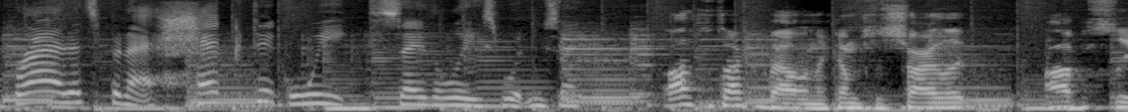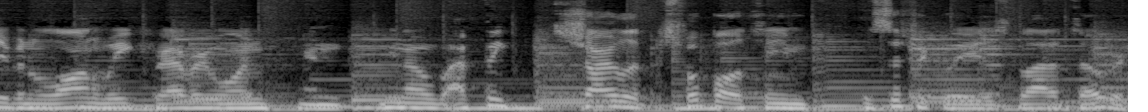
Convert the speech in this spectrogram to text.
Brad, it's been a hectic week to say the least, wouldn't you say? Lots to talk about when it comes to Charlotte. Obviously, been a long week for everyone, and you know, I think Charlotte's football team specifically is glad it's over.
